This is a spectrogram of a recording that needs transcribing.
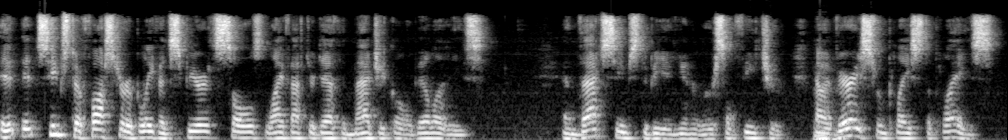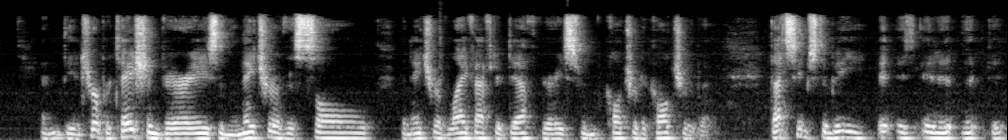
it, it seems to foster a belief in spirits souls life after death and magical abilities. And that seems to be a universal feature. Now it varies from place to place. And the interpretation varies and the nature of the soul the nature of life after death varies from culture to culture. But that seems to be it, it, it,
